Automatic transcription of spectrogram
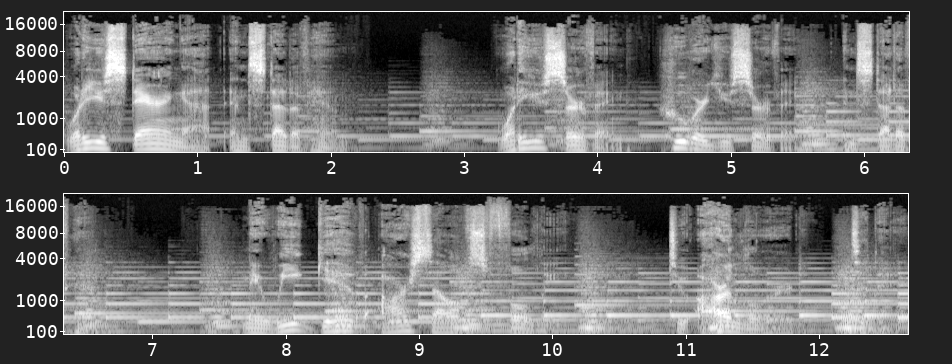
What are you staring at instead of Him? What are you serving? Who are you serving instead of Him? May we give ourselves fully to our Lord today.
